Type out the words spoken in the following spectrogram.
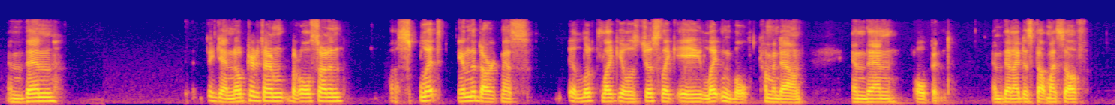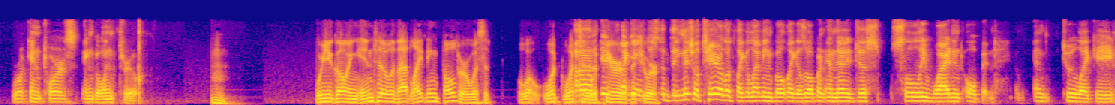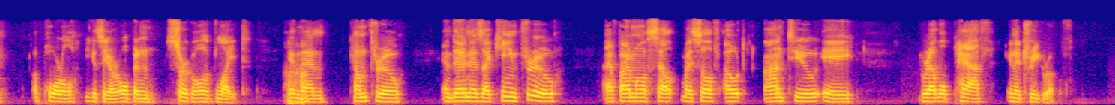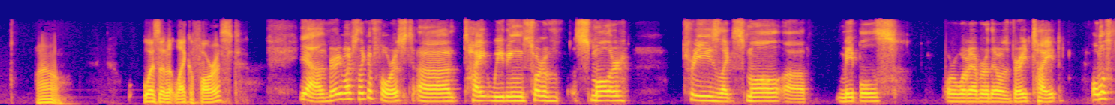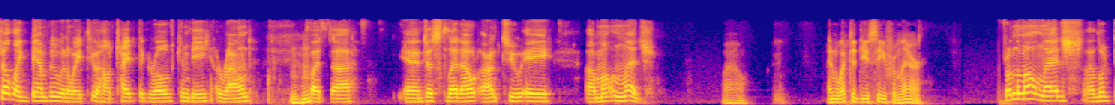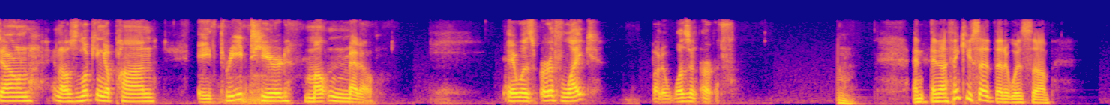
And then again, no period of time, but all of a sudden, a split in the darkness. It looked like it was just like a lightning bolt coming down and then opened. And then I just felt myself working towards and going through. Hmm. Were you going into that lightning bolt, or was it what? What, what did um, it appear that you were? the initial tear looked like a lightning bolt, like it was open, and then it just slowly widened, opened, and to like a a portal, you can see, or open circle of light, uh-huh. and then come through. And then as I came through, I find myself myself out onto a gravel path in a tree grove. Wow. Was it like a forest? Yeah, very much like a forest. Uh, tight weaving, sort of smaller trees, like small uh, maples or whatever. That was very tight almost felt like bamboo in a way too, how tight the grove can be around. Mm-hmm. But uh, and it just led out onto a, a mountain ledge. Wow. And what did you see from there? From the mountain ledge, I looked down and I was looking upon a three tiered mountain meadow. It was Earth like, but it wasn't Earth. And and I think you said that it was um,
